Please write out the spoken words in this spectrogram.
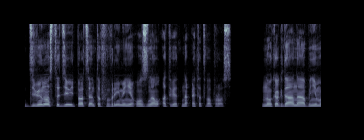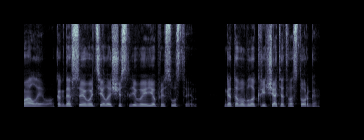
99% времени он знал ответ на этот вопрос. Но когда она обнимала его, когда все его тело счастливо ее присутствием, готово было кричать от восторга,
